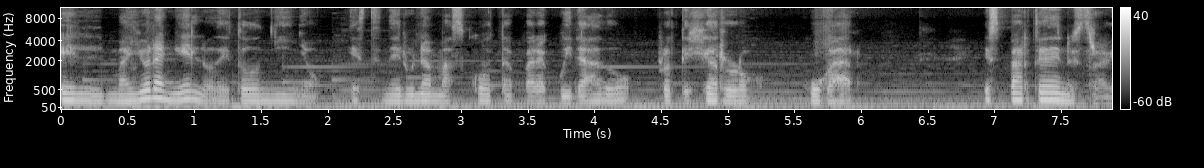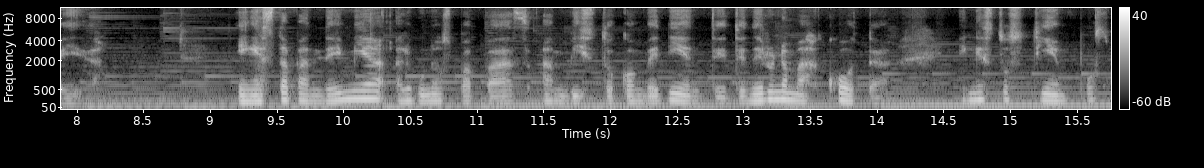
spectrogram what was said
El mayor anhelo de todo niño es tener una mascota para cuidado, protegerlo, jugar. Es parte de nuestra vida. En esta pandemia, algunos papás han visto conveniente tener una mascota. En estos tiempos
